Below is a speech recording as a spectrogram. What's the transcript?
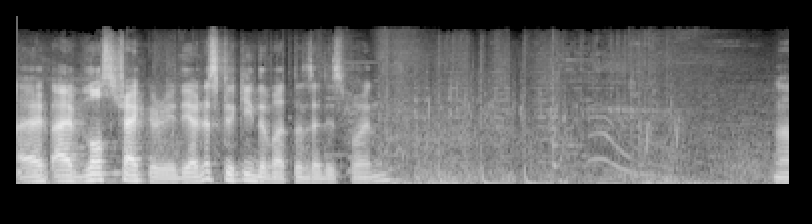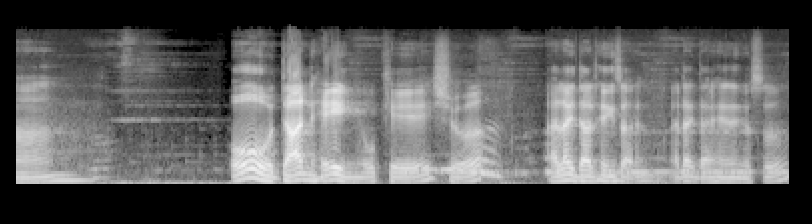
I've, I've lost track already. I'm just clicking the buttons at this point. Uh. Oh, Dan Heng. Okay, sure. I like Dan Heng. I like Dan Heng also.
